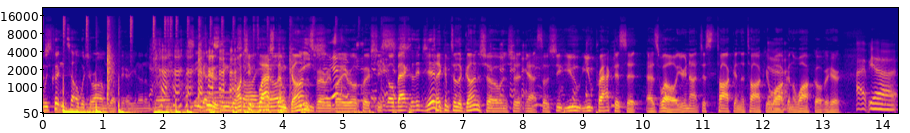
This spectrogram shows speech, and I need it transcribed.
we couldn't tell with your arms up here. You know what I'm saying? I see you Dude, sleeveless why don't you on, flash know? them guns Yeesh. for everybody real quick? She's Go back to the gym. Take them to the gun show and shit. Yeah, so she, you you practice it as well. You're not just talking the talk. You're Yeah. walking the walk over here. I, yeah,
